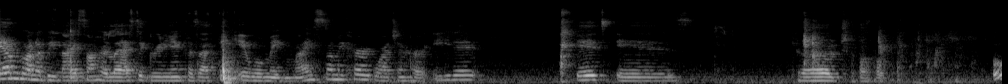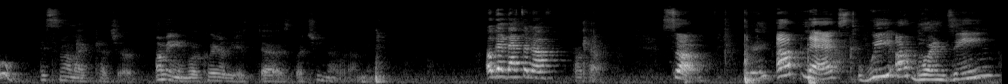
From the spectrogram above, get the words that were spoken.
am gonna be nice on her last ingredient because I think it will make my stomach hurt watching her eat it. It is ketchup. Ooh, it smells like ketchup. I mean, well, clearly it does, but you know what I mean. okay, that's enough. Okay, so up next we are blending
